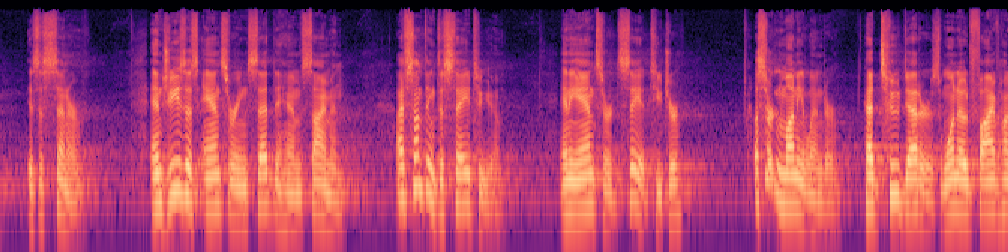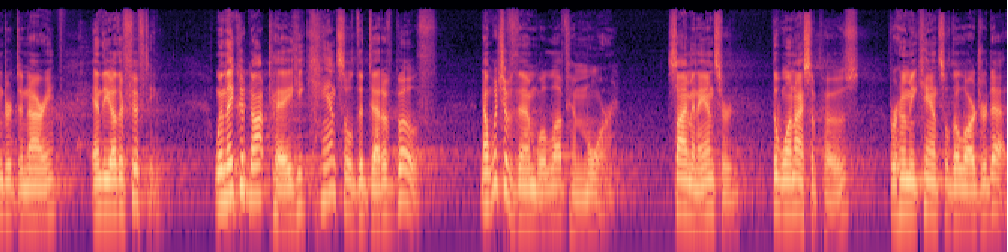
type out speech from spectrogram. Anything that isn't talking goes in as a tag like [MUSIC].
is a sinner. And Jesus answering said to him, Simon, I have something to say to you. And he answered, Say it, teacher. A certain moneylender had two debtors, one owed 500 denarii and the other 50. When they could not pay, he canceled the debt of both. Now, which of them will love him more? Simon answered, The one, I suppose, for whom he canceled the larger debt.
